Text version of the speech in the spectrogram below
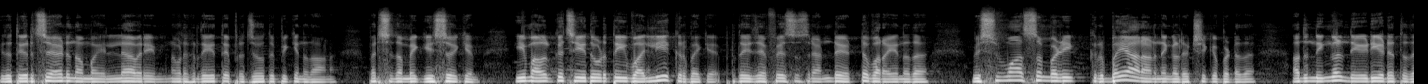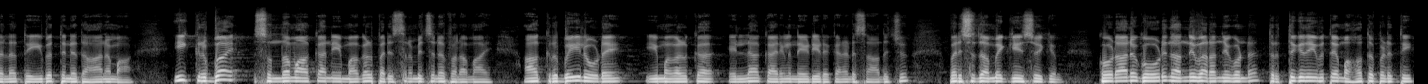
ഇത് തീർച്ചയായിട്ടും നമ്മൾ എല്ലാവരെയും നമ്മുടെ ഹൃദയത്തെ പ്രചോദിപ്പിക്കുന്നതാണ്. പരിശുദ്ധ അമ്മയ്ക്ക് ഈശോയ്ക്കും ഈ മകൾക്ക് ചെയ്തു കൊടുത്ത ഈ വലിയ കൃപയ്ക്ക് പ്രത്യേകിച്ച് എഫ് എസ് എസ് രണ്ട് എട്ട് പറയുന്നത് വിശ്വാസം വഴി കൃപയാലാണ് നിങ്ങൾ രക്ഷിക്കപ്പെട്ടത്. അത് നിങ്ങൾ നേടിയെടുത്തതല്ല ദൈവത്തിന്റെ ദാനമാണ്. ഈ കൃപ സ്വന്തമാക്കാൻ ഈ മകൾ പരിശ്രമിച്ചതിന്റെ ഫലമായി ആ കൃപയിലൂടെ ഈ മകൾക്ക് എല്ലാ കാര്യങ്ങളും നേടിയെടുക്കാനായിട്ട് സാധിച്ചു. പരിശുദ്ധ അമ്മയ്ക്ക് ഈശോയ്ക്കും കോടാനുകോടി നന്ദി പറഞ്ഞുകൊണ്ട് തൃത്വിക ദൈവത്തെ മഹത്വപ്പെടുത്തി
